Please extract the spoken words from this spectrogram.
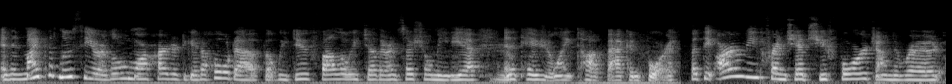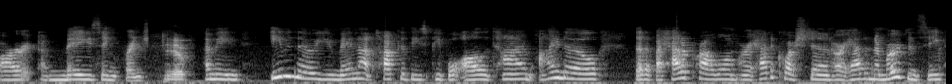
And then Mike and Lucy are a little more harder to get a hold of, but we do follow each other on social media and occasionally talk back and forth. But the RV friendships you forge on the road are amazing friendships. yep, I mean, even though you may not talk to these people all the time, I know that if I had a problem or I had a question or I had an emergency,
